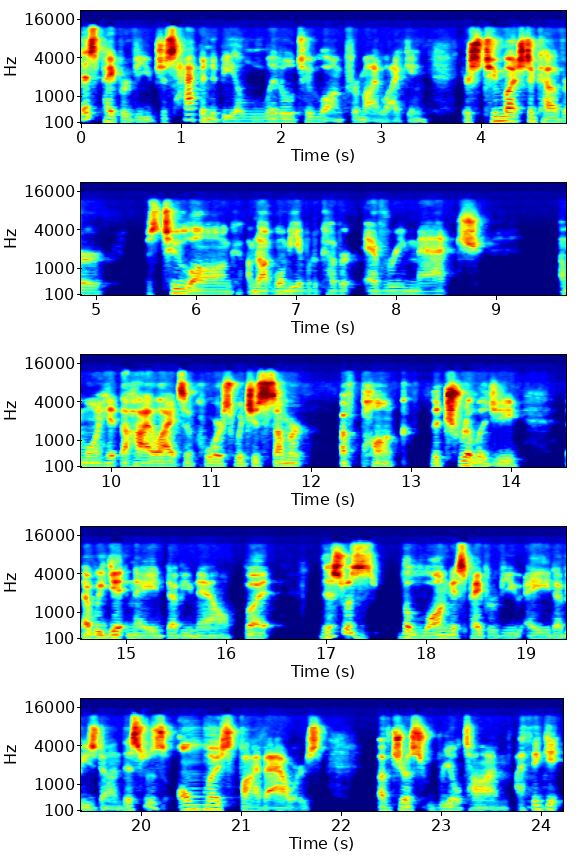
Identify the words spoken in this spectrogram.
this pay per view just happened to be a little too long for my liking. There's too much to cover, it was too long. I'm not going to be able to cover every match. I'm going to hit the highlights, of course, which is Summer of Punk, the trilogy that we get in AEW now. But this was the longest pay per view AEW's done. This was almost five hours of just real time. I think it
